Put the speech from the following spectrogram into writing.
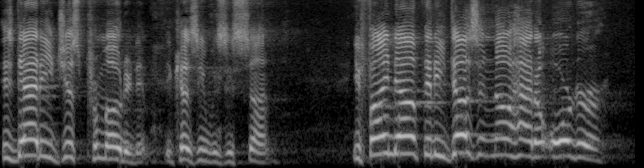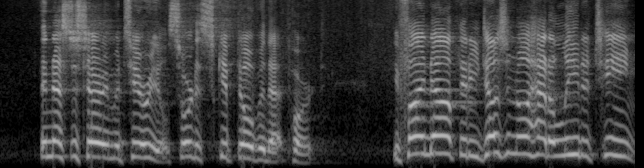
His daddy just promoted him because he was his son. You find out that he doesn't know how to order the necessary materials, sort of skipped over that part. You find out that he doesn't know how to lead a team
